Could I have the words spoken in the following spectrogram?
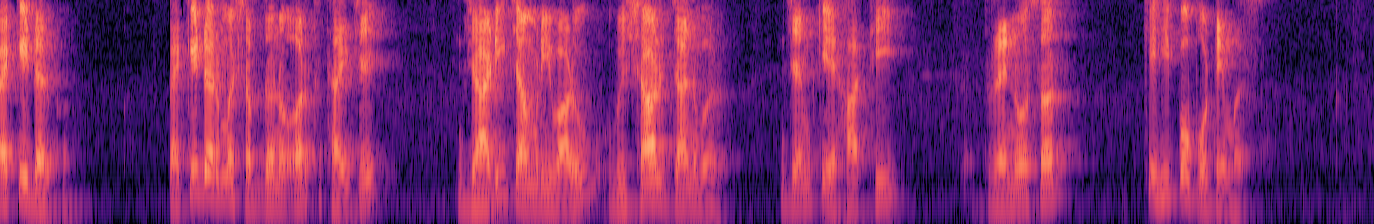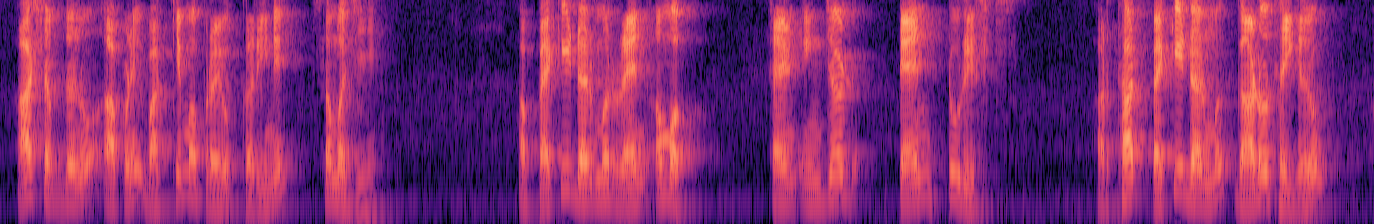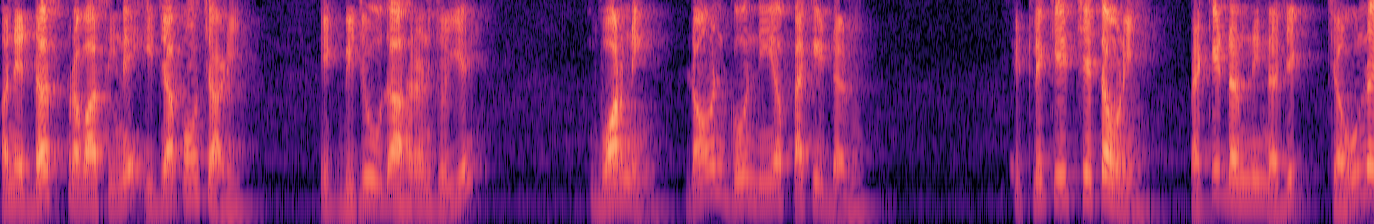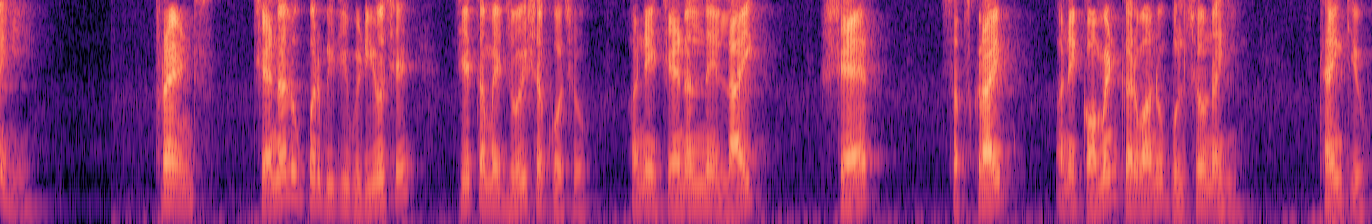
પેકીડર્મ પેકીડર્મ શબ્દનો અર્થ થાય છે જાડી ચામડીવાળું વિશાળ જાનવર, જેમ કે હાથી, રેનોસર કે હિપોપોટેમસ આ શબ્દનો આપણે વાક્યમાં પ્રયોગ કરીને સમજીએ. A pachyderm ran amok and injured ten tourists અર્થાત પેકીડર્મ ગાંડો થઈ ગયો અને દસ પ્રવાસીને ઈજા પહોંચાડી. એક બીજું ઉદાહરણ જોઈએ. Warning don't go near pachyderm એટલે કે ચેતવણી પેકીડર્મની નજીક જવું નહીં. ફ્રેન્ડ્સ ચેનલ ઉપર બીજી વીડિયો છે, જે તમે જોઈ શકો છો. અને ચેનલને લાઈક શેર સબસ્ક્રાઈબ અને કોમેન્ટ કરવાનું ભૂલશો નહીં. Thank you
